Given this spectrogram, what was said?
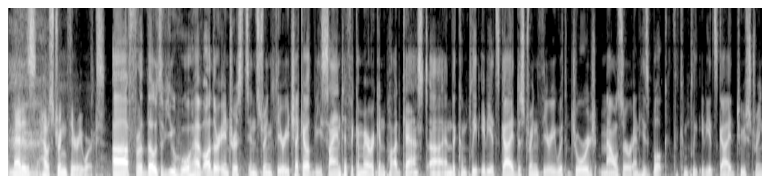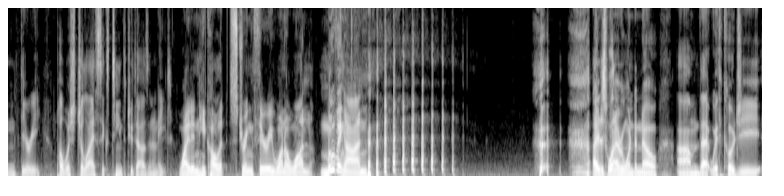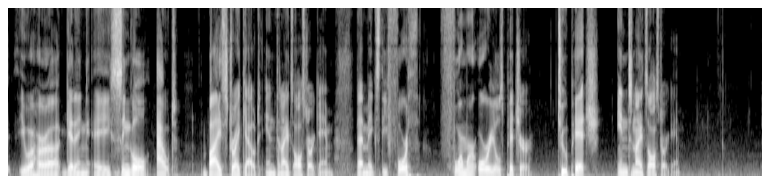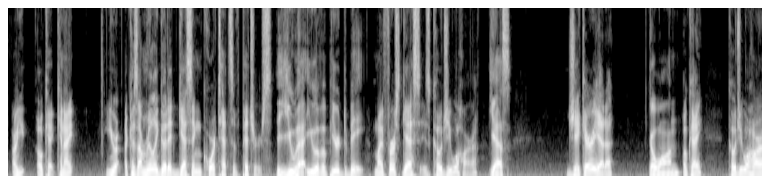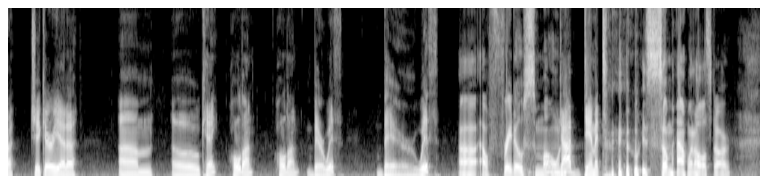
and that is how string theory works. Uh, for those of you who have other interests in string theory, check out the Scientific American podcast uh, and the Complete Idiot's Guide to String Theory with George Musser and his book, The Complete Idiot's Guide to String Theory, published July 16th, 2008. Why didn't he call it String Theory 101? Moving on. I just want everyone to know um, that with Koji Uehara getting a single out by strikeout in tonight's All Star game, that makes the fourth former Orioles pitcher to pitch in tonight's All Star game. Are you okay? Can I? You're because I'm really good at guessing quartets of pitchers. You ha- you have appeared to be. My first guess is Koji Uehara, Yes. Jake Arrieta. Go on. Okay, Koji Uehara, Jake Arrieta. Um. Okay. Hold on. Hold on. Bear with. Bear with. Uh, Alfredo Simon, God damn it. who is somehow an All Star,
